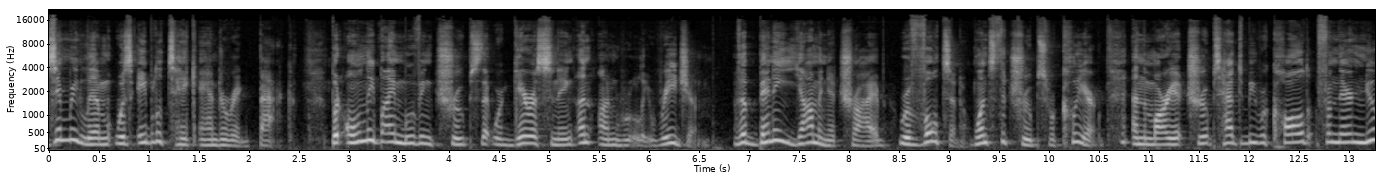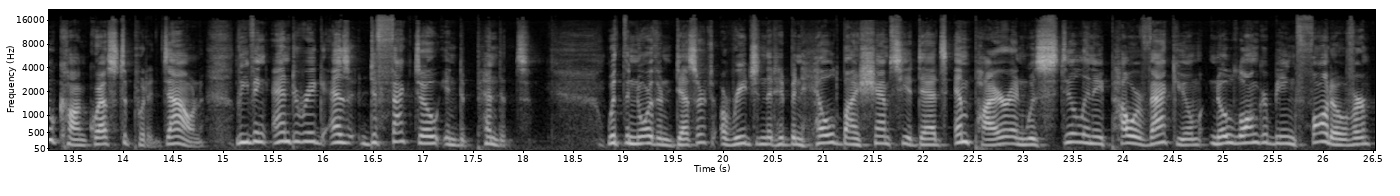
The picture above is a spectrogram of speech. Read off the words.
Zimri Lim was able to take Andarig back, but only by moving troops that were garrisoning an unruly region. The Beni Yamina tribe revolted once the troops were clear, and the Mariot troops had to be recalled from their new conquest to put it down, leaving Andarig as de facto independent. With the northern desert, a region that had been held by Shamshi-Adad's empire and was still in a power vacuum, no longer being fought over,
